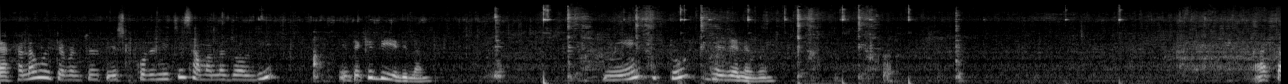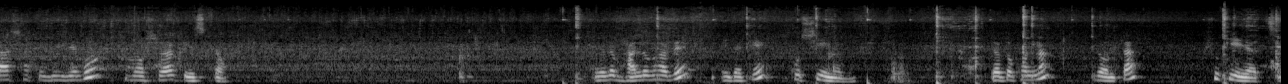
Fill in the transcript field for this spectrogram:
দেখালাম, ওই টমেটোটা পেস্ট করে নিচ্ছি সামান্য জল দিয়ে এটাকে দিয়ে দিলাম। নিয়ে একটু ভেজে নেবেন আর তার সাথে দিয়ে দেবো মশলার পেস্টটাও এবারে ভালোভাবে এটাকে কষিয়ে নেব। যতক্ষণ না জলটা শুকিয়ে যাচ্ছে।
